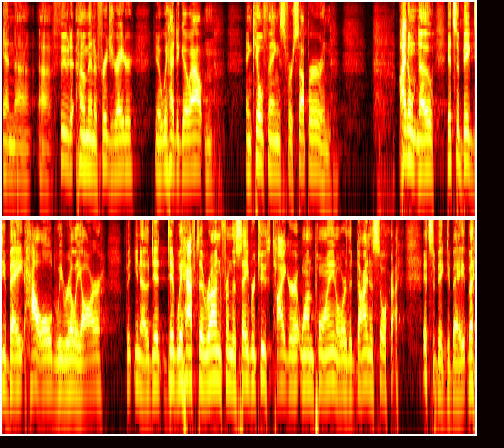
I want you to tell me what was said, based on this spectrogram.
and uh, uh, food at home in a refrigerator. You know, we had to go out and and kill things for supper. And I don't know. It's a big debate how old we really are. But, you know, did, did we have to run from the saber toothed tiger at one point or the dinosaur? It's a big debate. But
